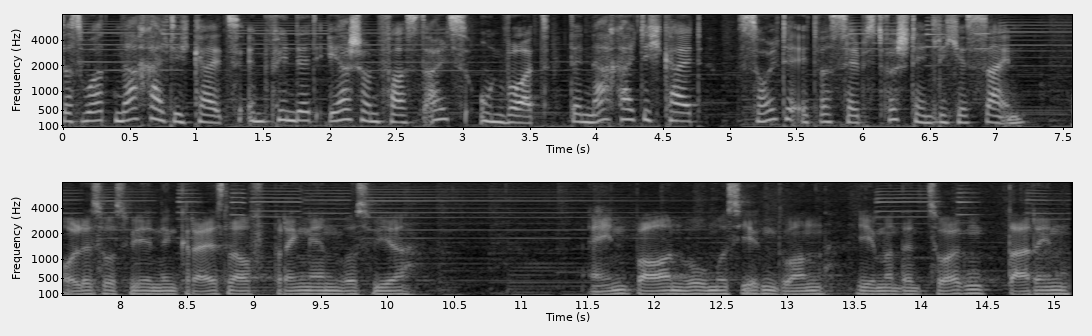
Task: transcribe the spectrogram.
Das Wort Nachhaltigkeit empfindet er schon fast als Unwort, denn Nachhaltigkeit sollte etwas Selbstverständliches sein. Alles, was wir in den Kreislauf bringen, was wir einbauen, wo muss irgendwann jemand entsorgen. Darin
